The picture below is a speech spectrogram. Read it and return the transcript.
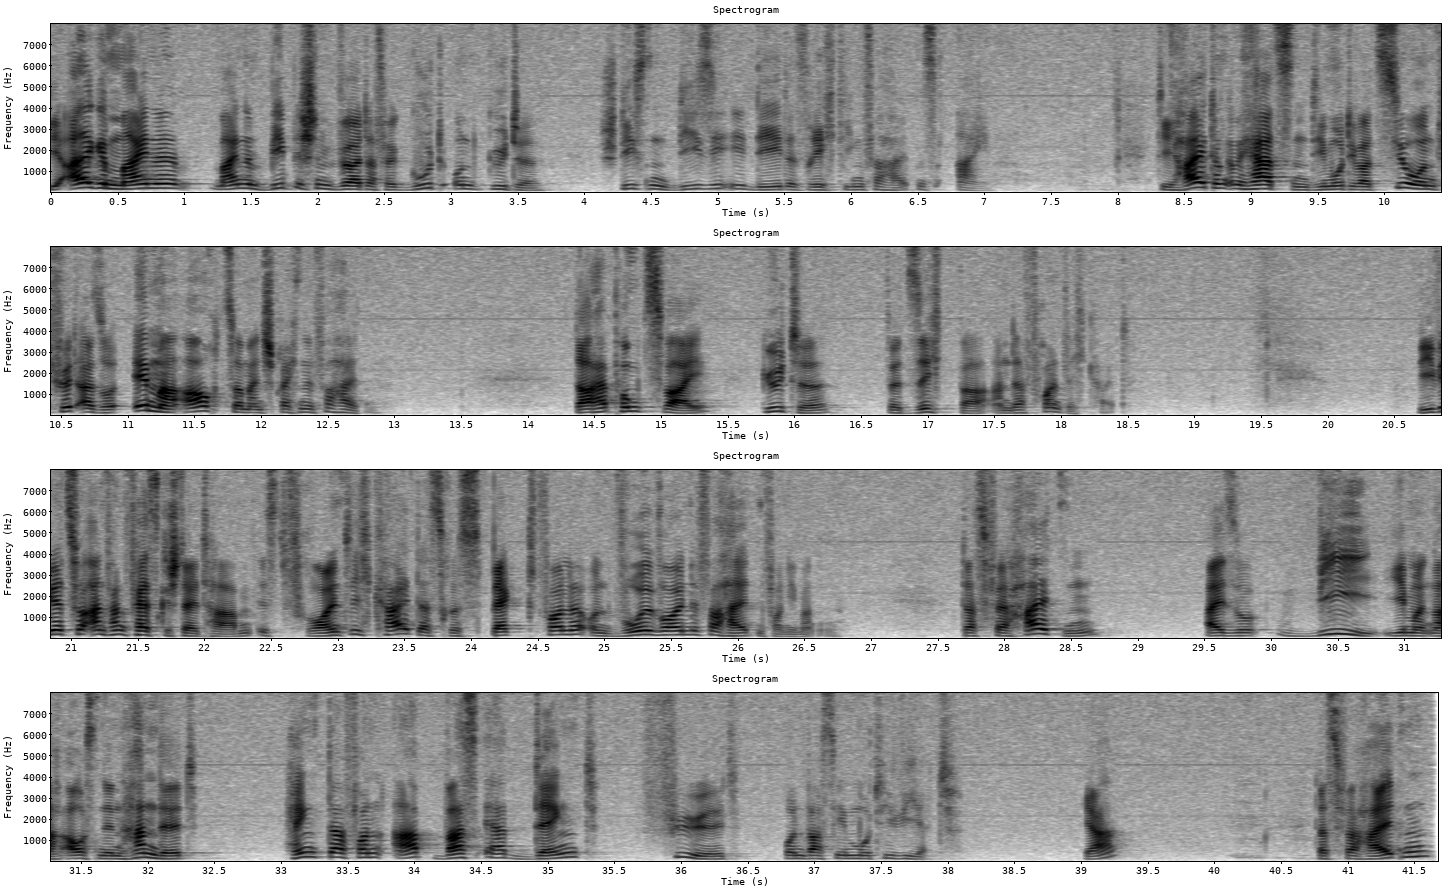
Die allgemeinen biblischen Wörter für Gut und Güte schließen diese Idee des richtigen Verhaltens ein. Die Haltung im Herzen, die Motivation führt also immer auch zu einem entsprechenden Verhalten. Daher Punkt 2, Güte wird sichtbar an der Freundlichkeit. Wie wir zu Anfang festgestellt haben, ist Freundlichkeit das respektvolle und wohlwollende Verhalten von jemandem. Das Verhalten, also wie jemand nach außen hin handelt, hängt davon ab, was er denkt, fühlt und was ihn motiviert. Ja? Das Verhalten,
